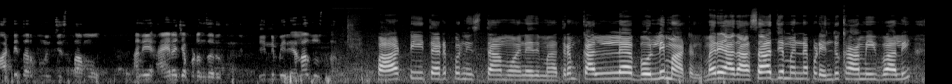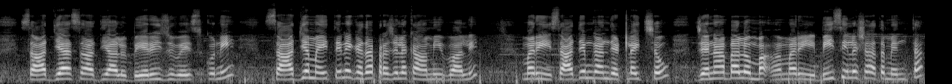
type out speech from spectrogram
పార్టీ తరపు నుంచి ఇస్తాము అని ఆయన చెప్పడం జరుగుతుంది. దీన్ని మీరు ఎలా చూస్తారు? పార్టీ తరపునిస్తాము అనేది మాత్రం కళ్ళబొల్లి మాటలు. మరి అది అసాధ్యం అన్నప్పుడు ఎందుకు హామీ ఇవ్వాలి? సాధ్యాసాధ్యాలు బేరీజు వేసుకుని సాధ్యమైతేనే కదా ప్రజలకు హామీ ఇవ్వాలి. మరి సాధ్యం కాంది ఎట్లా ఇచ్చావు? జనాభాలో మ- మరి బీసీల శాతం ఎంత?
